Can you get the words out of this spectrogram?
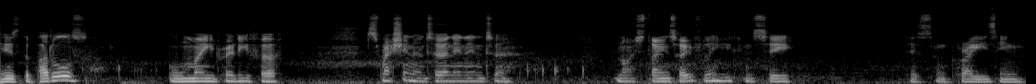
Here's the puddles, all made ready for smashing and turning into nice stones hopefully. You can see there's some crazing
